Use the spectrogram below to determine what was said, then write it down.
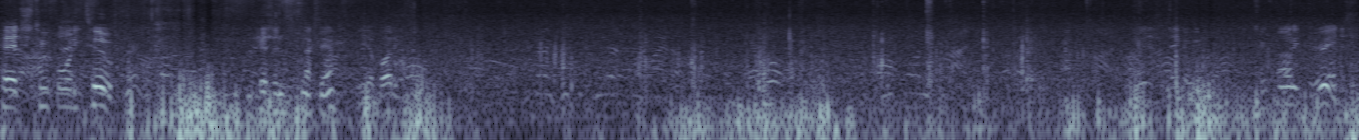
pitch, 242. Pitching next game? Yeah, buddy. Two forty-three.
